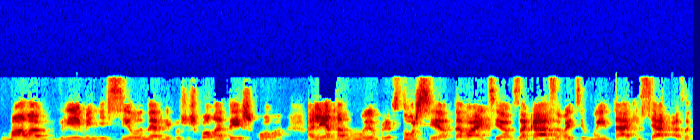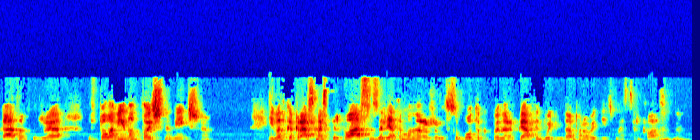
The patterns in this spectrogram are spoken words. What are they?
мало времени, сил, энергии, потому что школа — это и школа. А летом мы в ресурсе, давайте, заказывайте, мы и так, и сяк, а заказов уже в половину точно меньше. И вот как раз мастер-классы, за летом мы, наверное, уже в субботу, какой, наверное, пятый будем, да, проводить мастер-класс. Мгм.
